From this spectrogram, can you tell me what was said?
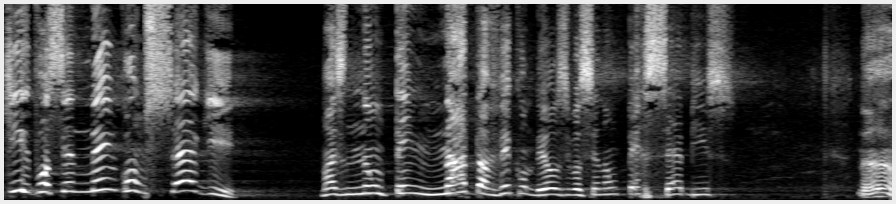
que você nem consegue, mas não tem nada a ver com Deus e você não percebe isso. Não,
